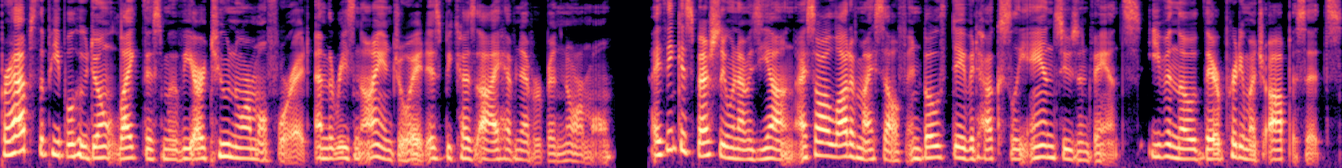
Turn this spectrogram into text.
Perhaps the people who don't like this movie are too normal for it, and the reason I enjoy it is because I have never been normal. I think, especially when I was young, I saw a lot of myself in both David Huxley and Susan Vance, even though they're pretty much opposites.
